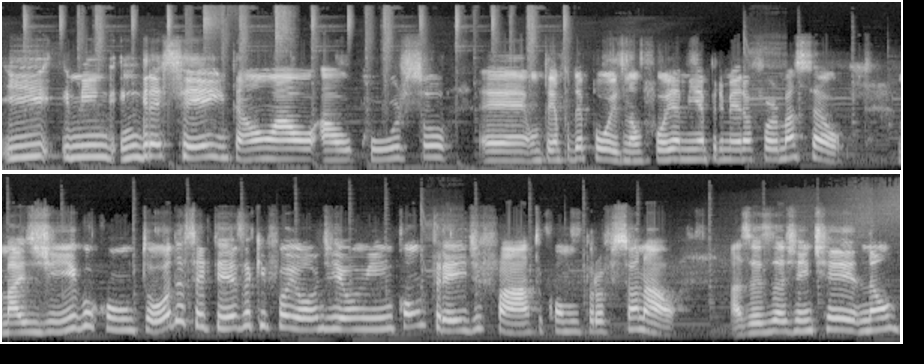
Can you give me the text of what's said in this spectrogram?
e, e me ingressei então ao, ao curso é, um tempo depois, não foi a minha primeira formação. Mas digo com toda certeza que foi onde eu me encontrei de fato como profissional. Às vezes a gente não,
